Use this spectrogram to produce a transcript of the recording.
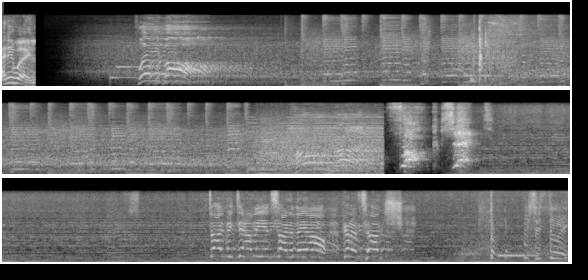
Anyway. Play ball! Diving down the inside, and they are to touch. This is doing.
